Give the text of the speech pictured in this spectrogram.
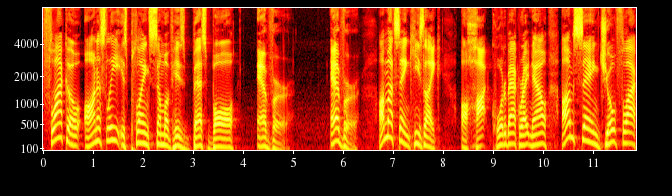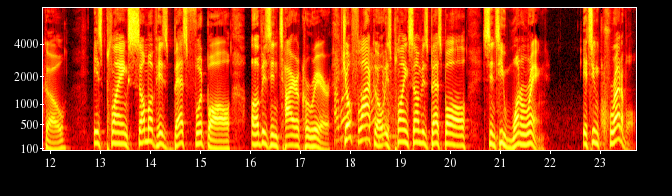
Flacco, honestly, is playing some of his best ball ever. Ever. I'm not saying he's like a hot quarterback right now. I'm saying Joe Flacco is playing some of his best football of his entire career. Joe Flacco is playing some of his best ball since he won a ring. It's incredible.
